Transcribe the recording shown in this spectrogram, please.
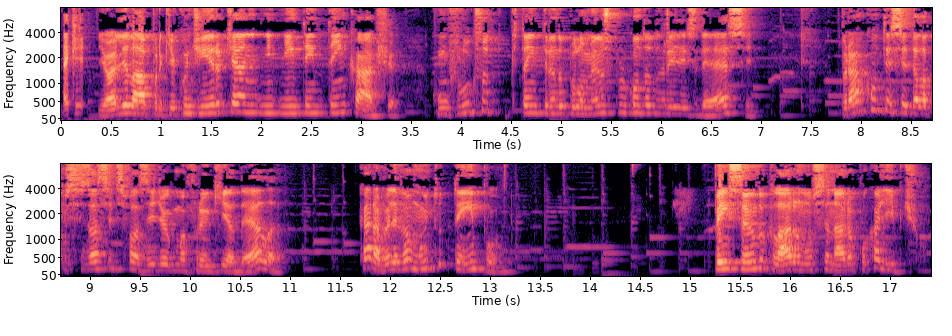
é que... e olhe lá, porque com o dinheiro que a Nintendo tem em caixa, com o fluxo que está entrando pelo menos por conta do 3DS, para acontecer dela precisar se desfazer de alguma franquia dela, cara, vai levar muito tempo. Pensando, claro, num cenário apocalíptico.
